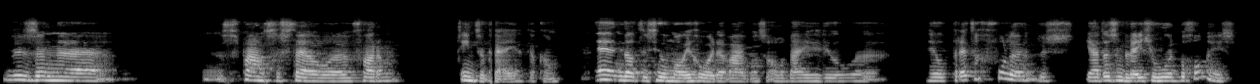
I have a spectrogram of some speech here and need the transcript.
Dus een Spaanse stijl farm in Turkije, dat kan. En dat is heel mooi geworden, waar we ons allebei heel, uh, heel prettig voelen. Dus ja, dat is een beetje hoe het begonnen is.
